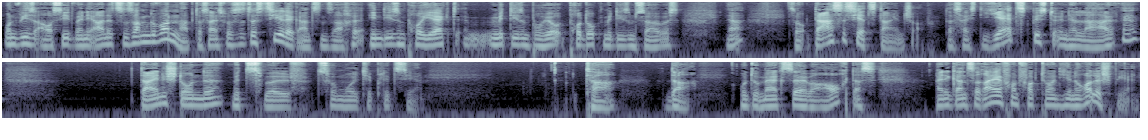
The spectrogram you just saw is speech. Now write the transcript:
und wie es aussieht, wenn ihr alle zusammen gewonnen habt. Das heißt, was ist das Ziel der ganzen Sache in diesem Projekt, mit diesem Pro Produkt, mit diesem Service? Ja, so, das ist jetzt dein Job. Das heißt, jetzt bist du in der Lage, deine Stunde mit zwölf zu multiplizieren. Ta, da. Und du merkst selber auch, dass eine ganze Reihe von Faktoren hier eine Rolle spielen.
